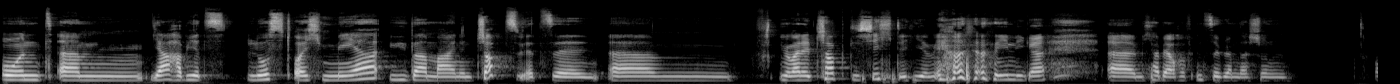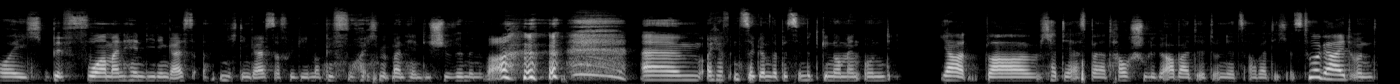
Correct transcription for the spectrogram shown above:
und ähm, ja, habe jetzt Lust, euch mehr über meinen Job zu erzählen, ähm, über meine Jobgeschichte hier mehr oder weniger. Ähm, ich habe ja auch auf Instagram da schon euch, bevor mein Handy den Geist, nicht den Geist aufgegeben hat, bevor ich mit meinem Handy schwimmen war, ähm, euch auf Instagram da ein bisschen mitgenommen und ja, da, ich hatte erst bei einer Tauchschule gearbeitet und jetzt arbeite ich als Tourguide und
